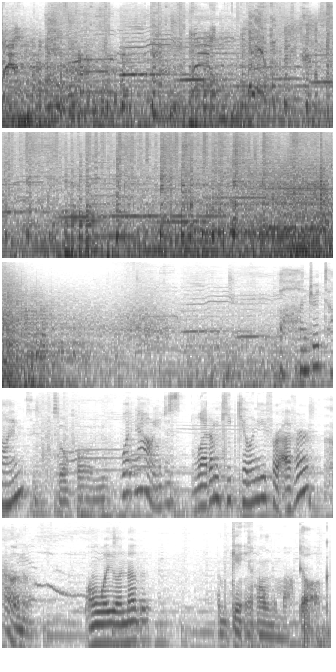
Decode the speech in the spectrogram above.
Hey! Hey! A hundred times? So far, yeah. What now? You just let them keep killing you forever? I don't know. One way or another, I'm getting home to my dog.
